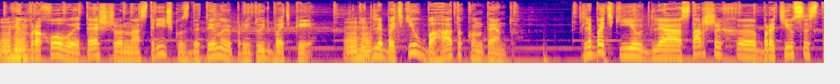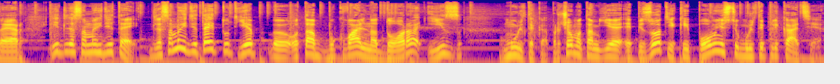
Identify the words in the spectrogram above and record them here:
Угу. Він враховує те, що на стрічку з дитиною прийдуть батьки. Угу. Тут для батьків багато контенту для батьків, для старших е, братів, сестер і для самих дітей. Для самих дітей тут є е, ота буквальна дора із мультика. Причому там є епізод, який повністю мультиплікація,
